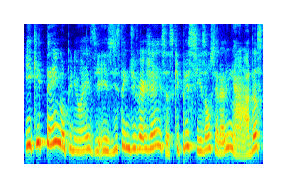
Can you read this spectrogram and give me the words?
e que têm opiniões e existem divergências que precisam ser alinhadas,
